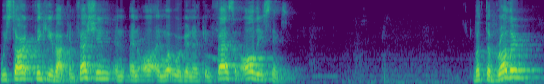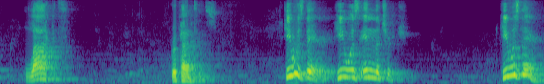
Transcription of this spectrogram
We start thinking about confession and, and, all, and what we're going to confess and all these things. But the brother lacked repentance. He was there. He was in the church. He was there.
